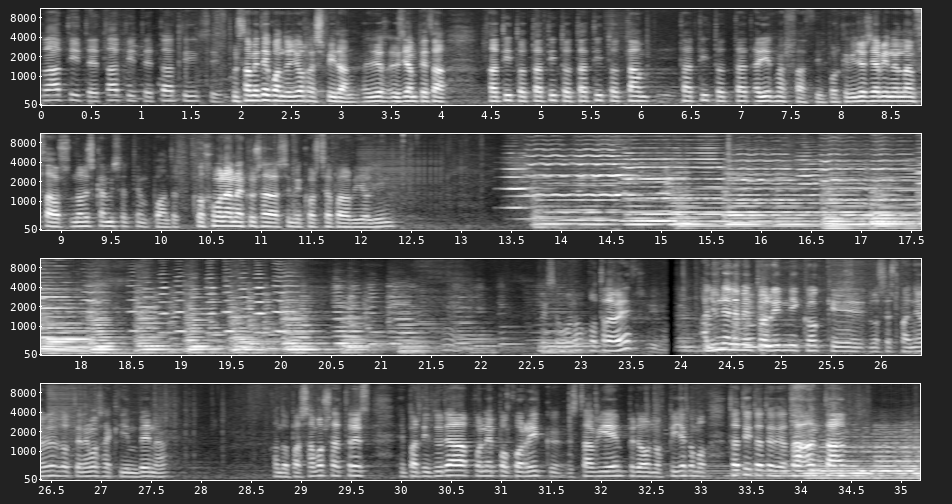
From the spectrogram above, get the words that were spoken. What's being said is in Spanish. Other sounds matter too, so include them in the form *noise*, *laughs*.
Tati, te, tati, te, tati, sí. Justamente cuando ellos respiran, ellos, ellos ya empieza tatito, tatito, tatito, tam, tatito, tat. Ahí es más fácil, porque ellos ya vienen lanzados, no les cambies el tiempo antes. Cogemos la anacruza de la semicorchea para el violín. ¿Muy seguro? ¿Otra vez? Hay un elemento rítmico que los españoles lo tenemos aquí en vena. Cuando pasamos a tres, en partitura pone poco ritmo, está bien, pero nos pilla como ta ta ti, ta, tan tan.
